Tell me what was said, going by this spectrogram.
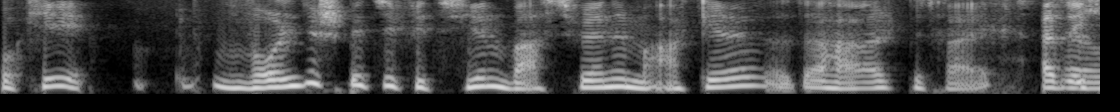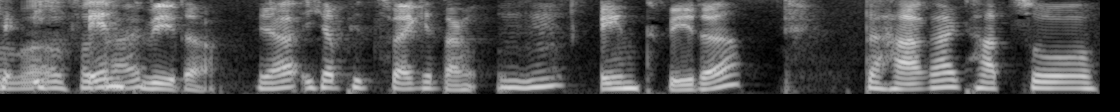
Okay. Wollen wir spezifizieren, was für eine Marke der Harald betreibt? Also ich, Äh, ich entweder, ja, ich habe hier zwei Gedanken. Mhm. Entweder der Harald hat so,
